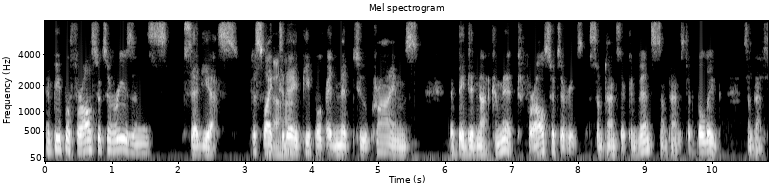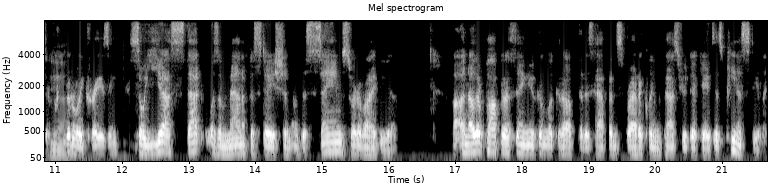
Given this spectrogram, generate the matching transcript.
And people, for all sorts of reasons, said yes. Just like uh-huh. today, people admit to crimes that they did not commit for all sorts of reasons. Sometimes they're convinced, sometimes they're bullied, sometimes they're yeah. literally crazy. So, yes, that was a manifestation of the same sort of idea. Uh, another popular thing you can look it up that has happened sporadically in the past few decades is penis stealing.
